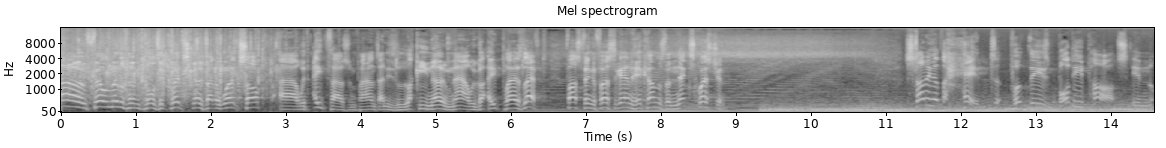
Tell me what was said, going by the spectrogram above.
So, Phil Middleton calls it quits, goes back to Worksop uh, with £8,000 and his lucky gnome. Now, we've got eight players left. Fast finger first again, here comes the next question. Starting at the head, put these body parts in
